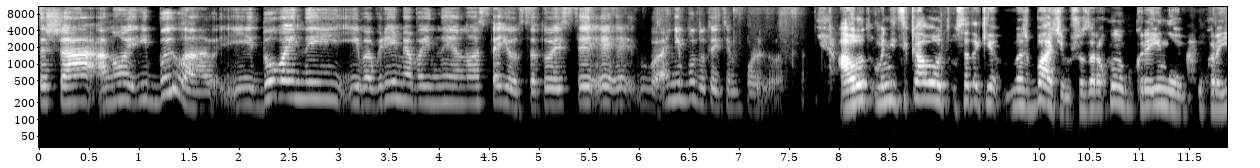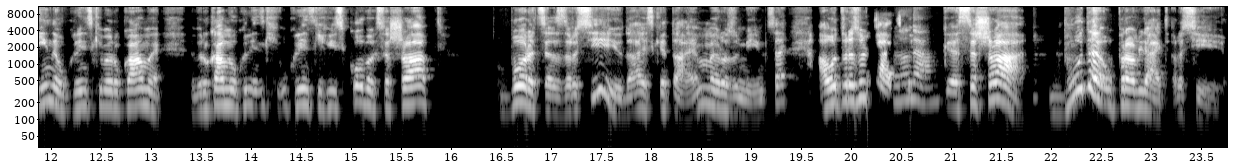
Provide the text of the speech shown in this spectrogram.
США, оно и было и до войны, и во время войны оно остается. То есть э, э, э, они будут этим пользоваться. А от мені цікаво, от все-таки ми ж бачимо, що за рахунок України, України українськими руками, руками українських українських військових США бореться з Росією, да, і з Китаєм. Ми розуміємо це. А от в результаті Ну да. к- США буде управляти Росією?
